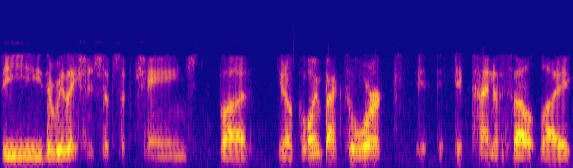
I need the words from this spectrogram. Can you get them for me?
the the relationships have changed, but you know, going back to work, it, it kind of felt like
